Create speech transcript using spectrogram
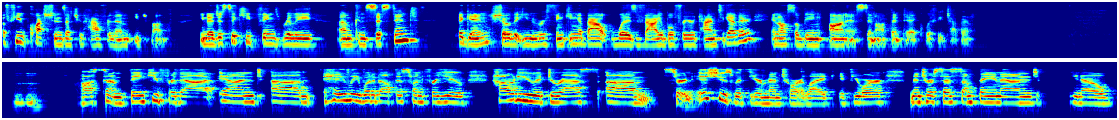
a few questions that you have for them each month. You know just to keep things really um, consistent. Again show that you were thinking about what is valuable for your time together and also being honest and authentic with each other. Mm-hmm. Awesome. Thank you for that. And um, Hayley, what about this one for you? How do you address um, certain issues with your mentor? Like if your mentor says something and, you know,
